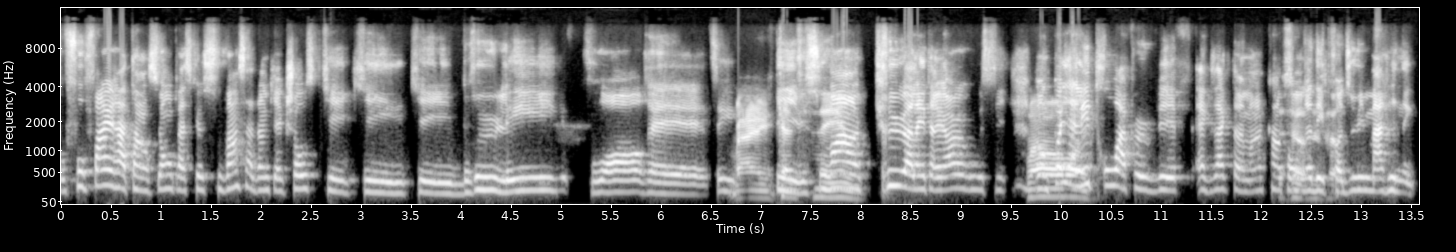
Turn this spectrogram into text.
il faut, faire attention parce que souvent, ça donne quelque chose qui est, qui est, brûlé, voire euh, ben, souvent cru à l'intérieur aussi. Donc, pas y aller trop à peu vif, exactement, quand on a des produits marinés.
